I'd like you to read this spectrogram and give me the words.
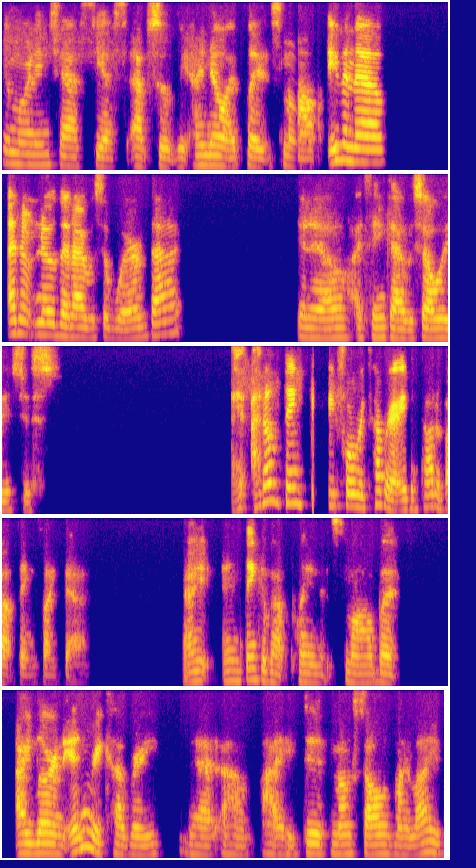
Good morning, Jess. Yes, absolutely. I know I played it small, even though I don't know that I was aware of that. You know, I think I was always just, I don't think before recovery I even thought about things like that. Right. And think about playing it small. But I learned in recovery that um, I did most all of my life.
